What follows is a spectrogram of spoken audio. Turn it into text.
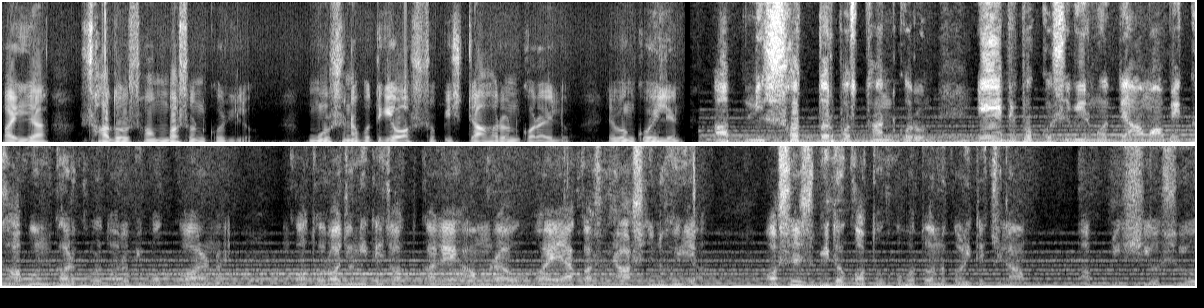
পাইয়া সাদর সম্ভাষণ করিল। মূর সেনাপতিকে অশ্বপৃষ্ঠে আহরণ করাইল। এবং কহিলেন, আপনি সত্তর প্রস্থান করুন। এই বিপক্ষ শিবির মধ্যে আমা অপেক্ষা আপনকার ঘোরতর বিপক্ষ আর নাই গত রজনীতে যৎকালে আমরা উভয়ে আকাশনে আসীন হইয়া অশেষ বিধ কথোপকথন করিতেছিলাম। আপনি স্বীয় স্বীয়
